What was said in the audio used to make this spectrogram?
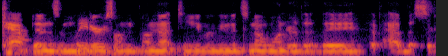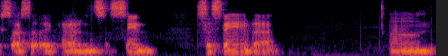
captains and leaders on, on that team. I mean, it's no wonder that they have had the success that they've had and sustained, sustained that. Um,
